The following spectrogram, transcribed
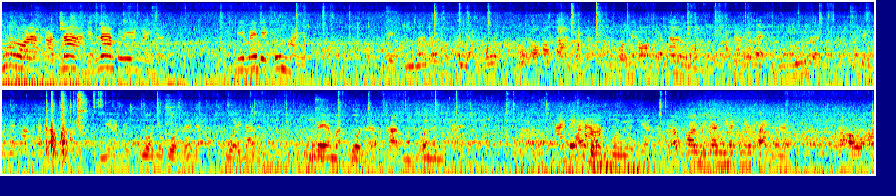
หม้อนะขาดหน้าเห็นหน้าตัวเองเลย ค่ะมีไหมเด็กรุ่นใหม่ เด็กอยู่นั้นถ้าเขาขยันเขาเขาออกอาการเองอะบางคนไม่ออกมันก็นั่งอยู่ใช่ นั่นแหละดูรู้เลยว่าเด็กมันจะทำก็ทำเนี่ยในครัวเนี่ยบ่นแล้วเนี่ยครัวไอ้นั้นน่ะโรงแรมอะบ่นแล้วขาดคนหนึ่งหายหายไปหายสาสอมงมือเนี่ยแล้วคอยเหมือนกันเนี่ยเนี่ยสั่งมาเลยก็เอาเอา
